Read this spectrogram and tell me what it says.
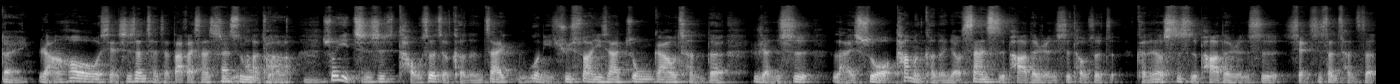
对，然后显示生产者大概三十五趴左右。了，嗯、所以其实投射者可能在，如果你去算一下中高层的人士来说，他们可能有三十趴的人是投射者，可能有四十趴的人是显示生产者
